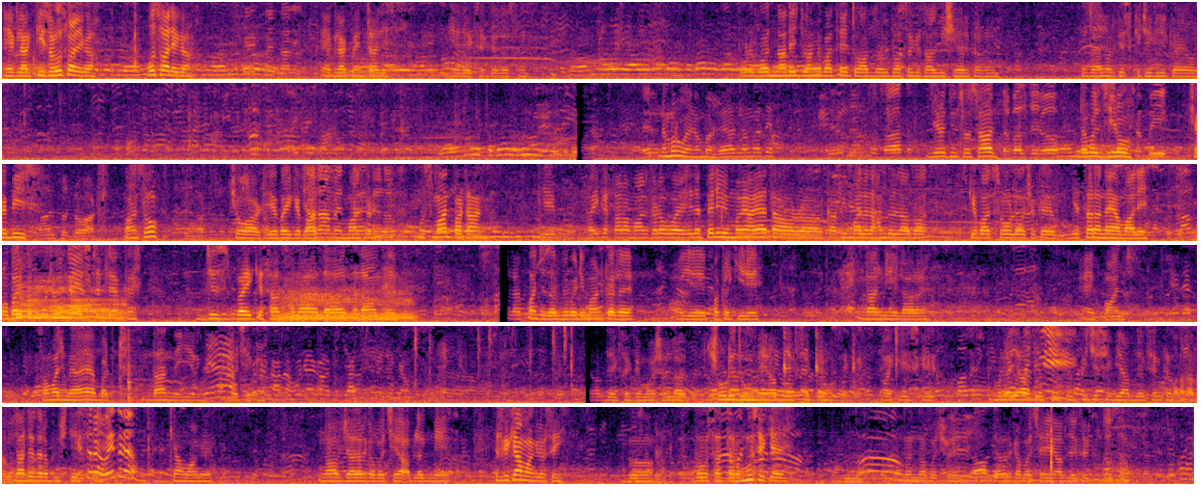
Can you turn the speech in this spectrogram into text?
ایک لاکھ تیس اور اس والے کا، اس والے کا۔ ایک لاکھ پینتالیس۔ یہ دیکھ سکتے ہو دوستوں تھوڑے بہت نالج جو ہمیں باتیں ہیں تو آپ لوگ دوستوں کے ساتھ بھی شیئر کر رہا ہوں۔ یہ جانور کس کیٹیگری کا ہے اور؟ نمبر ہوا ہے نمبر نمبر دے زیرو تین سو سات ڈبل زیرو ڈبل زیرو چھبیس پانچ سو چوہٹھ۔ یہ بھائی کے پاس مال کڑا عثمان پٹھان۔ یہ بھائی کا سارا مال کڑا ہوا ہے۔ ادھر پہلے بھی میں آیا تھا اور کافی مال الحمدللہ اس کے بعد سولڈ ہو چکے ہیں۔ یہ سارا نیا مال ہے۔ وہ بھائی خود موجود ہے اس ٹائم پہ۔ جس بھائی کے ساتھ ہمارا دوا سلام ہے۔ لاکھ پانچ ہزار روپے پہ ڈیمانڈ کر رہے ہیں اور یہ پکا کی رہے۔ دان نہیں لا رہے ہیں۔ ایک پانچ سمجھ میں آیا بٹ دان نہیں ہے۔ بچے کا۔ آپ دیکھ سکتے ہو ماشاءاللہ چھوڑی دھوم میں آپ دیکھ سکتے ہو۔ باقی اس کے ملائی آپ دیکھ سکتے ہو پیچھے سے بھی آپ دیکھ سکتے ہو۔ جاتے ذرا پوچھتے کے کیا مانگ رہے ناف جالر کا بچہ اب لگ میں۔ اس کا کیا مانگ رہے ہو؟ صحیح۔ دو ستر منہ سے کیا ہے؟ دھندا بچہ ہے ناف جالر کا بچہ ہے آپ دیکھ سکتے دوستوں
